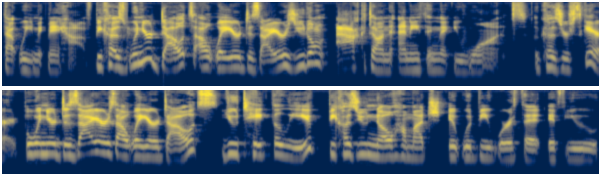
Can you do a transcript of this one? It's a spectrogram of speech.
that we may have. Because when your doubts outweigh your desires, you don't act on anything that you want because you're scared. But when your desires outweigh your doubts, you take the leap because you know how much it would be worth it if you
